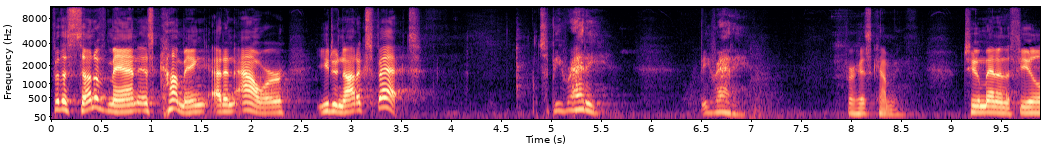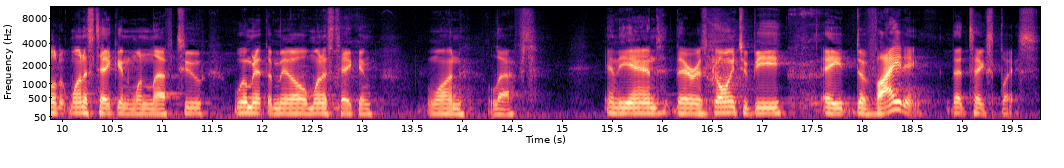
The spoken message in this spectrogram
for the Son of Man is coming at an hour you do not expect. So be ready. Be ready for his coming. Two men in the field, one is taken, one left. Two women at the mill, one is taken, one left. In the end, there is going to be a dividing that takes place.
